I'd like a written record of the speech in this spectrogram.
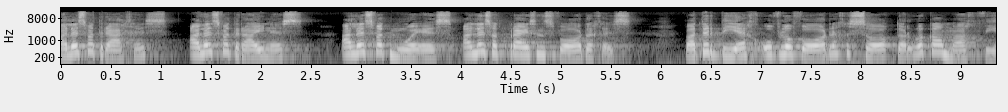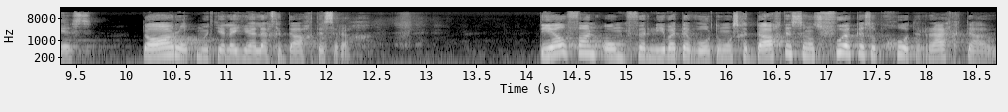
alles wat reg is, alles wat rein is, alles wat mooi is, alles wat prysenswaardig is, watter deeg of lofwaardige saak daar ook al mag wees, daarop moet julle julle gedagtes rig. Deel van om vernuwe te word, om ons gedagtes en ons fokus op God reg te hou,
